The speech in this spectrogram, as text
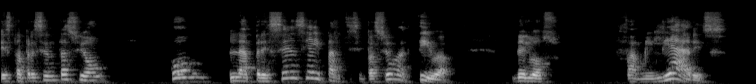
esta presentación con la presencia y participación activa de los familiares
